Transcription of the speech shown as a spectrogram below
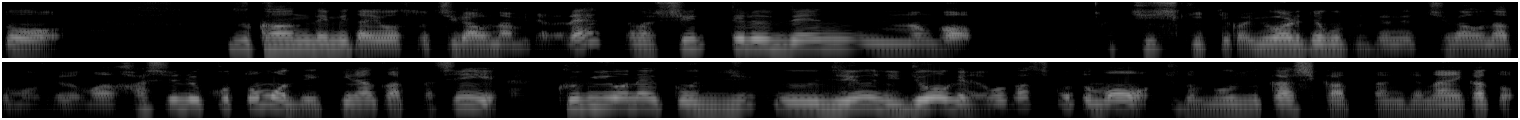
と図鑑で見た様子と違うなみたいなね。なんか知ってる全、なんか知識っていうか言われてること全然違うなと思うんですけど、まあ走ることもできなかったし、首をね、こう自由に上下に動かすこともちょっと難しかったんじゃないかと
